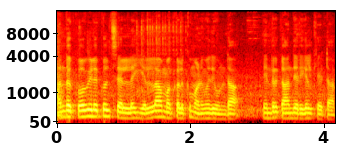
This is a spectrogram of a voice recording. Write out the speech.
அந்த கோவிலுக்குள் செல்ல எல்லா மக்களுக்கும் அனுமதி உண்டா? என்று காந்தியடிகள் கேட்டார்.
